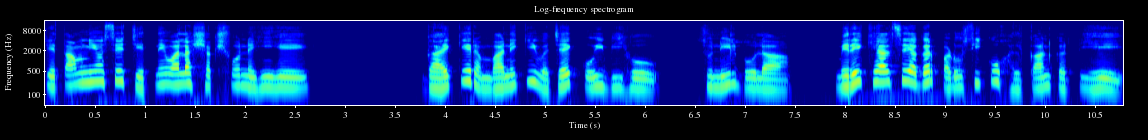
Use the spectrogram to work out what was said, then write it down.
चेतावनियों से चेतने वाला शख्स वो नहीं है। गाय के रंबाने की वजह कोई भी हो, सुनील बोला मेरे ख्याल से अगर पड़ोसी को हलकान करती है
